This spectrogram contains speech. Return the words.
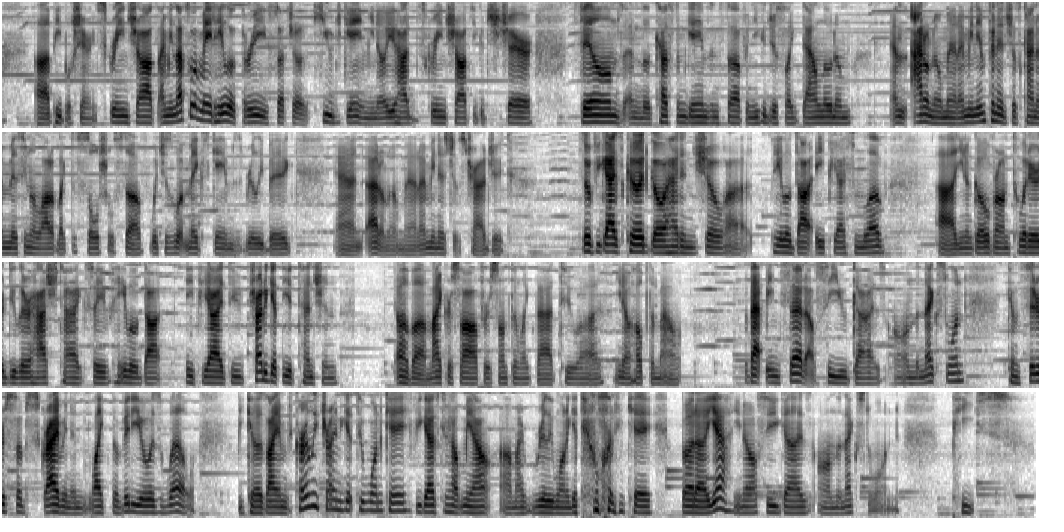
uh, people sharing screenshots. I mean, that's what made Halo 3 such a huge game. You know, you had screenshots, you could share films and the custom games and stuff, and you could just like download them. And I don't know, man. I mean, Infinite's just kind of missing a lot of like the social stuff, which is what makes games really big. And I don't know, man. I mean, it's just tragic. So if you guys could go ahead and show uh, Halo.api some love, uh, you know, go over on Twitter, do their hashtag save Halo.api to try to get the attention of uh, Microsoft or something like that to uh, you know help them out. With that being said, I'll see you guys on the next one. Consider subscribing and like the video as well because I am currently trying to get to 1k. If you guys could help me out, um, I really want to get to 1k. But uh, yeah, you know, I'll see you guys on the next one. Peace.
